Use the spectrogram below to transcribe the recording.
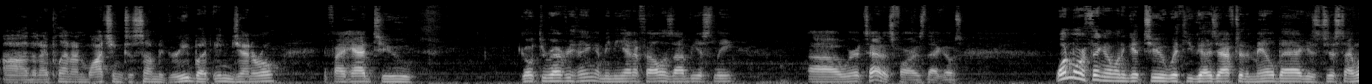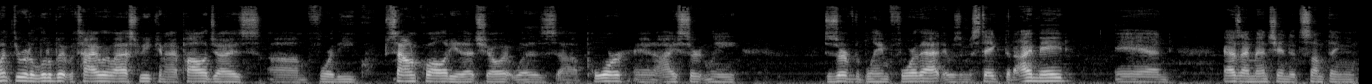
uh, that I plan on watching to some degree. But in general, if I had to go through everything, I mean, the NFL is obviously uh, where it's at as far as that goes. One more thing I want to get to with you guys after the mailbag is just I went through it a little bit with Tyler last week, and I apologize um, for the sound quality of that show. It was uh, poor, and I certainly deserve the blame for that. It was a mistake that I made, and as I mentioned, it's something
